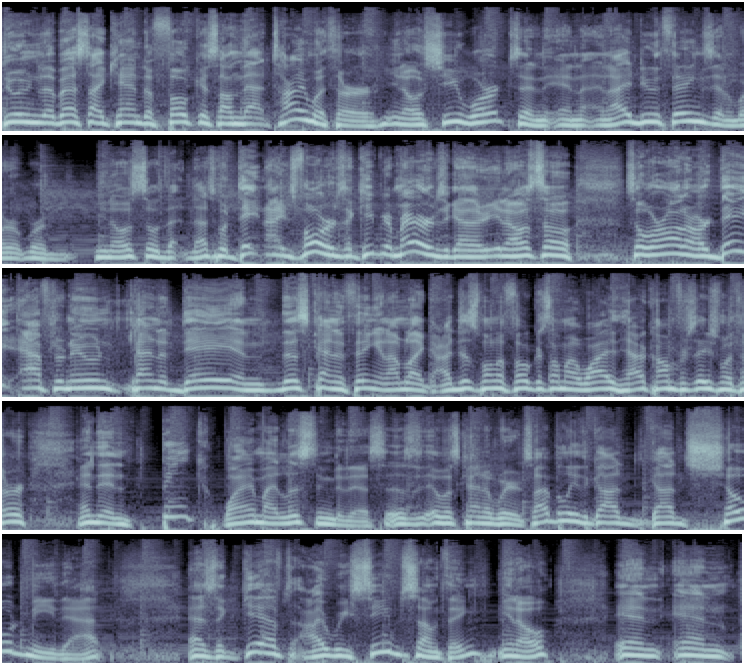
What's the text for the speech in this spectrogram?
doing the best I can to focus on that time with her. You know, she works and, and, and I do things and we're, we're you know, so that, that's what date night's for is to keep your marriage together, you know. So so we're on our date afternoon kind of day and this kind of thing. And I'm like, I just want to focus on my wife, have a conversation with her, and then bink, why am I listening to this? It was, it was kind of weird. So I believe God God showed me that as a gift. I received something, you know, and and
